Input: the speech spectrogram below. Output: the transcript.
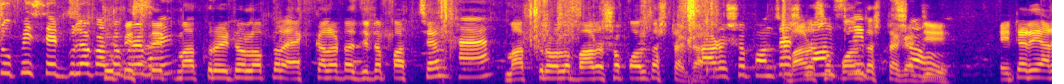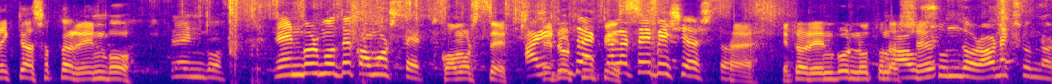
টু পিস সেটগুলো কত টু পিস সেট মাত্র এটা হলো আপনার এক কালারটা যেটা পাচ্ছেন হ্যাঁ। মাত্র হলো বারোশো পঞ্চাশ টাকা। 1250 বারোশো non-slip পঞ্চাশ টাকা জি। এটারই আরেকটা আছে আপনার রেনবো রেনবো রেনবোর মধ্যে কমর সেট কমর সেট এটা টু পিস কালারটাই বেশি আসতো। হ্যাঁ এটা রেনবো নতুন আসছে। সুন্দর অনেক সুন্দর।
